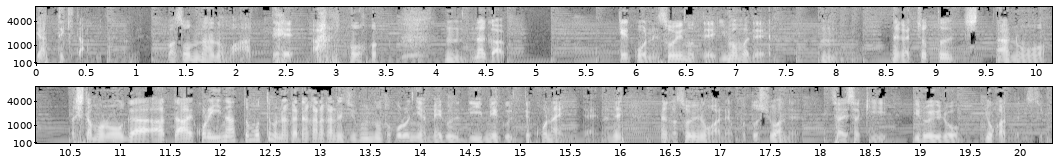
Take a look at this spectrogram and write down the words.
やってきたみたいな。まあそんなのもあって、あの、うん、なんか、結構ね、そういうのって今まで、うん、なんかちょっとし、あの、したものがあって、あ、これいいなと思ってもなんかなかなかね、自分のところには巡り巡ってこないみたいなね。なんかそういうのがね、今年はね、幸先いろいろ良かったりするん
